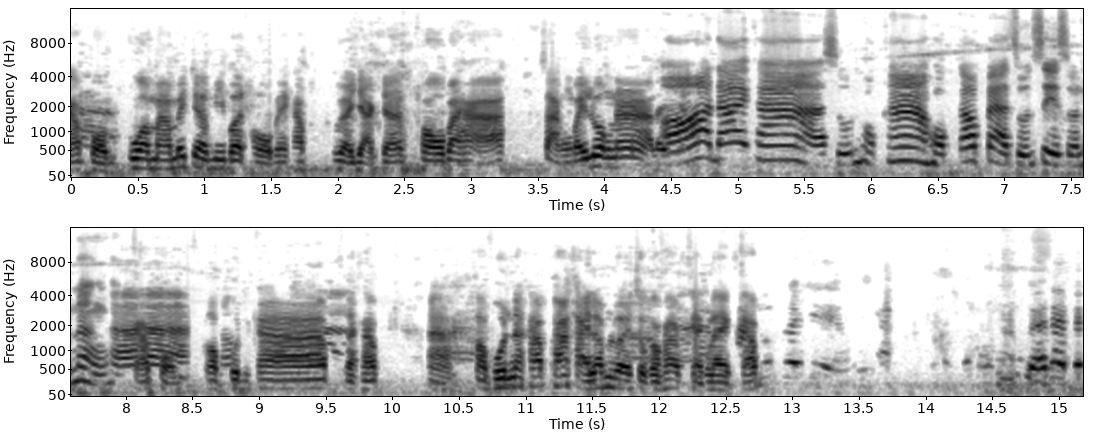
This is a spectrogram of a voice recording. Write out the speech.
ครับผมกลัวมาไม่เจอมีเบอร์โทรไหมครับเผื่ออยากจะโทรไปหา สั่งไว้ล่วงหน้าอะไรอ๋อ ได้ค่ะ 0 6 5 6 9 8 0 4 0 1 ค่ะครับผมขอบคุณครับนะครับ อ่าขอบคุณนะครับ ค้าขายร่ำรวยสุขภาพแข็งแรงครับเผื่อได้ไป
